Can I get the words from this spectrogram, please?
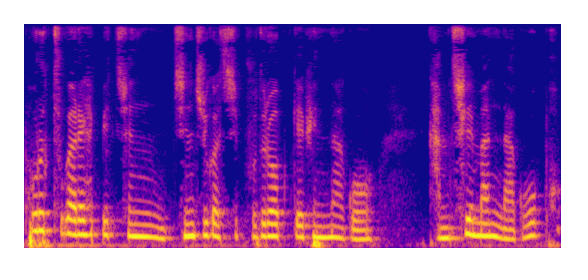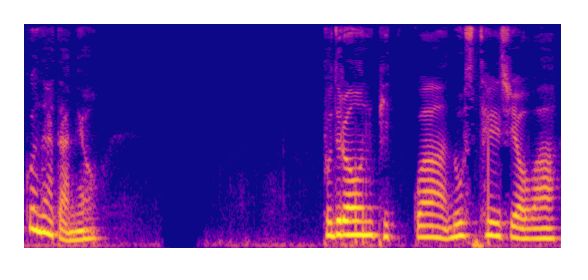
포르투갈의 햇빛은 진주같이 부드럽게 빛나고 감칠맛 나고 포근하다며 부드러운 빛과 노스텔지어와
